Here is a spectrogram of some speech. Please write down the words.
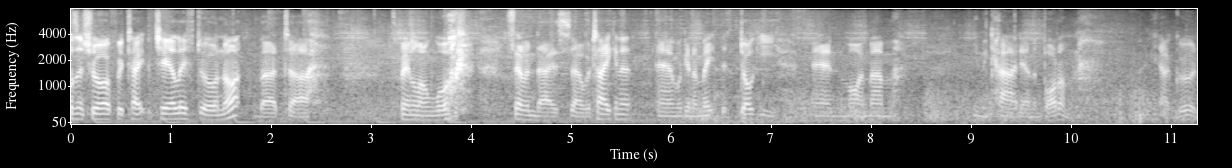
Wasn't sure if we'd take the chairlift or not, but uh, it's been a long walk, seven days. So we're taking it and we're going to meet the doggy and my mum in the car down the bottom. How good.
